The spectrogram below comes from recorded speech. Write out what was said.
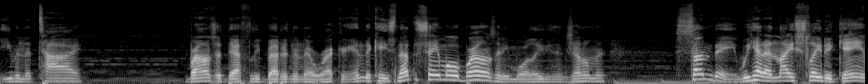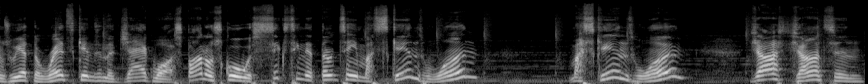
even the tie, Browns are definitely better than their record indicates. Not the same old Browns anymore, ladies and gentlemen. Sunday, we had a nice slate of games. We had the Redskins and the Jaguars. Final score was 16 to 13. My Skins won. My Skins won. Josh Johnson.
